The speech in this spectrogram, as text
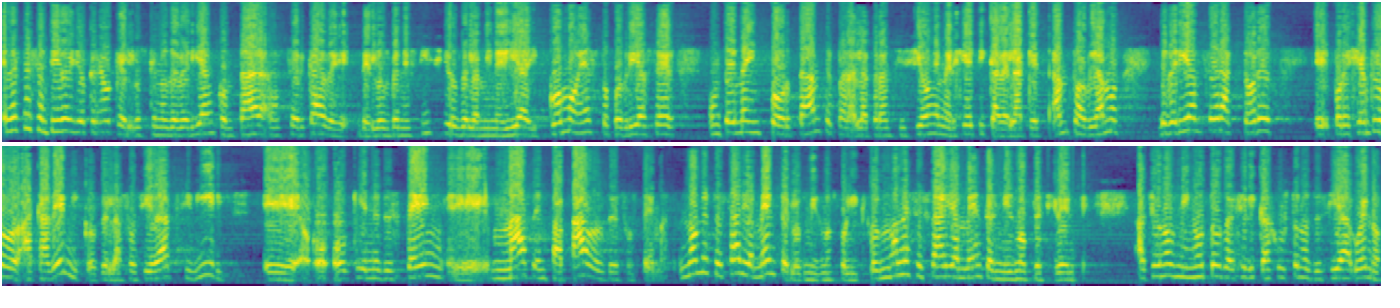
En este sentido, yo creo que los que nos deberían contar acerca de, los beneficios de la minería y cómo esto podría ser un tema importante para la transición energética de la que tanto hablamos, deberían ser actores, eh, por ejemplo, académicos de la sociedad civil, eh, o, quienes estén eh, más empapados de esos temas. No necesariamente los mismos políticos, no necesariamente el mismo presidente. Hace unos minutos Angélica justo nos decía, bueno,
